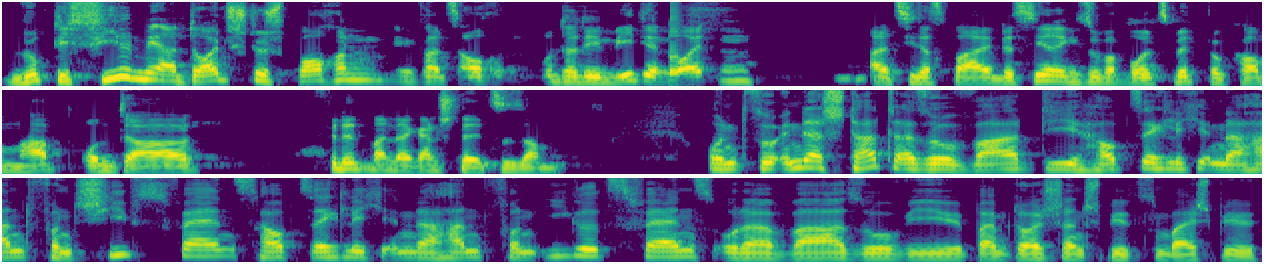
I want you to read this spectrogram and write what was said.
wirklich viel mehr Deutsch gesprochen, jedenfalls auch unter den Medienleuten, als ich das bei bisherigen Super Bowls mitbekommen habe. Und da findet man da ganz schnell zusammen. Und so in der Stadt, also war die hauptsächlich in der Hand von Chiefs-Fans, hauptsächlich in der Hand von Eagles-Fans oder war so wie beim Deutschlandspiel zum Beispiel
